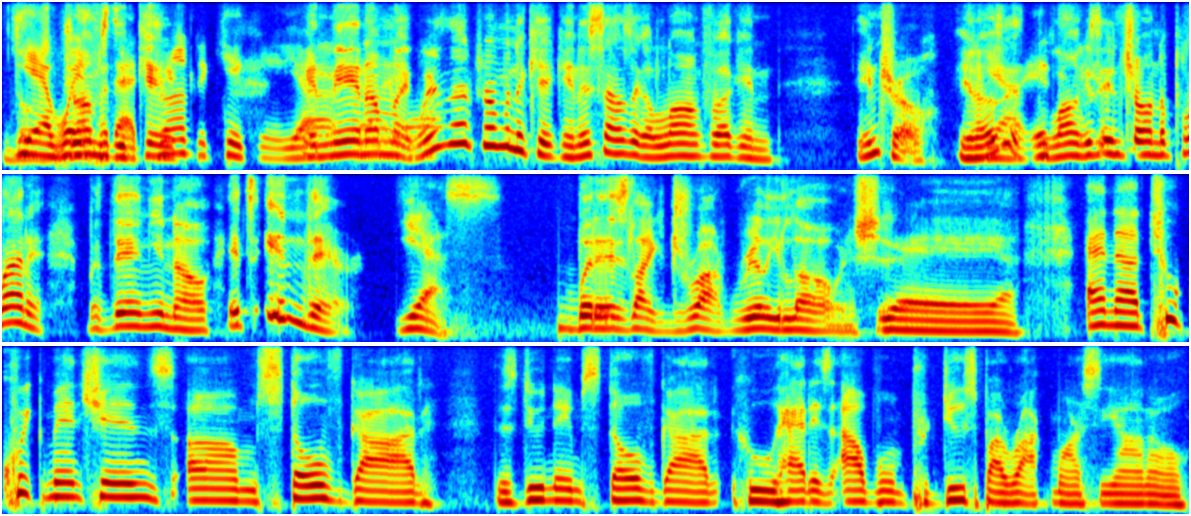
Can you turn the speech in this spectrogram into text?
yeah wait drums for that kick. drum to kick in yeah and then I'm yeah, like, where's that drum gonna kick in? It sounds like a long fucking intro. You know, Yeah, it's the it's- longest intro on the planet. But then you know, it's in there, yes but it's like dropped really low and shit. Yeah, yeah, yeah. And uh, two quick mentions. Um, Stove God, this dude named Stove God, who had his album produced by Rock Marciano.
